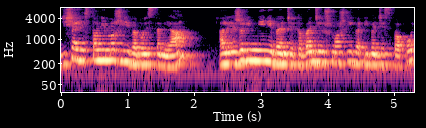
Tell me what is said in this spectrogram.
Dzisiaj jest to niemożliwe, bo jestem ja, ale jeżeli mnie nie będzie, to będzie już możliwe i będzie spokój?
